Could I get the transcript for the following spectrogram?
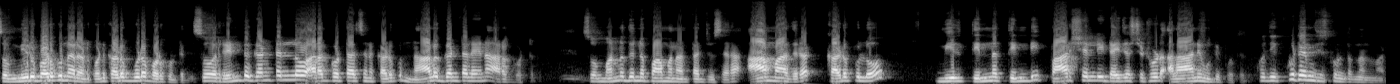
సో మీరు పడుకున్నారు అనుకోండి కడుపు కూడా పడుకుంటుంది. సో రెండు గంటల్లో అరగొట్టాల్సిన కడుపు నాలుగు గంటలైనా అరగొట్టదు. సో మన్ను దిన్న పాము అని అంటాను చూసారా? ఆ మాదిర కడుపులో మీరు తిన్న తిండి పార్షల్లీ డైజెస్టెడ్ కూడా అలానే ఉండిపోతుంది. కొద్ది ఎక్కువ టైం తీసుకుంటుంది అనమాట.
